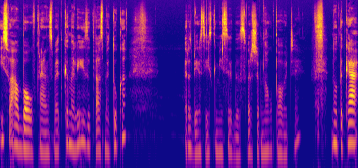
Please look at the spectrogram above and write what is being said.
и слава Богу, в крайна сметка, нали, затова сме тук. Разбира се, иска ми се да свърша много повече. Но така,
